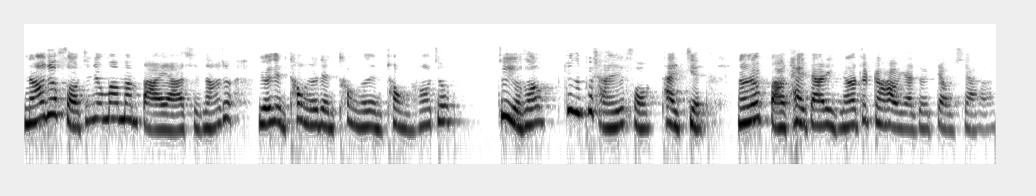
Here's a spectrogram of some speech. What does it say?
然后就手劲就慢慢拔牙齿，然后就有点痛，有点痛，有点痛，然后就就有时候就是不小心手太贱，然后就拔太大力，然后就刚好牙齿掉下来。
